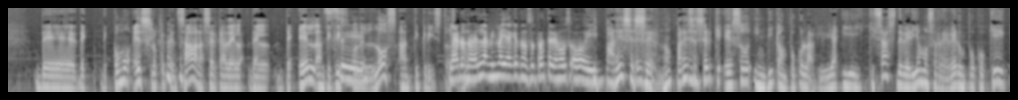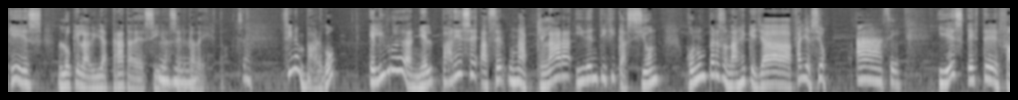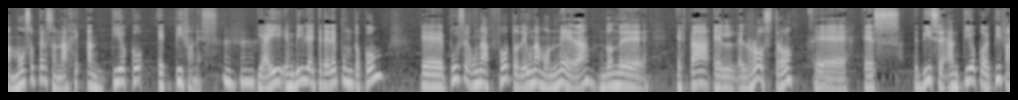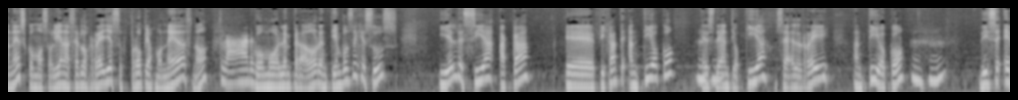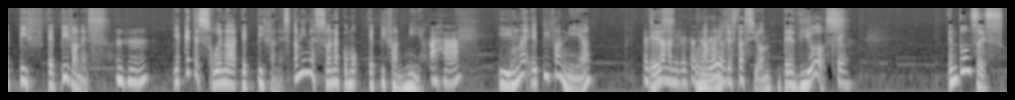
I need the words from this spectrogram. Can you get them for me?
de, cómo es lo que pensaban acerca del, del de el anticristo, de los anticristos. Claro, ¿no? es la misma idea que nosotros tenemos hoy. Y parece ser, ¿no? Parece ser que eso indica un poco la Biblia y quizás deberíamos rever un poco qué, qué es lo que la Biblia trata de decir acerca de esto. Sin embargo, el libro de Daniel parece hacer una clara identificación con un personaje que ya falleció. Ah, sí y es este famoso personaje Antíoco Epífanes. Y ahí en bibliaiterere.com eh, puse una foto de una moneda donde está el, rostro, eh, es dice Antíoco Epífanes, como solían hacer los reyes, sus propias monedas, ¿no? Claro. Como el emperador en tiempos de Jesús. Y él decía acá, eh, fíjate, Antíoco es de Antioquía, o sea, el rey Antíoco, dice Epífanes. ¿Y a qué te suena Epífanes? A mí me suena como epifanía. Ajá. Y una epifanía es, una manifestación, de, Dios. Sí. Entonces,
